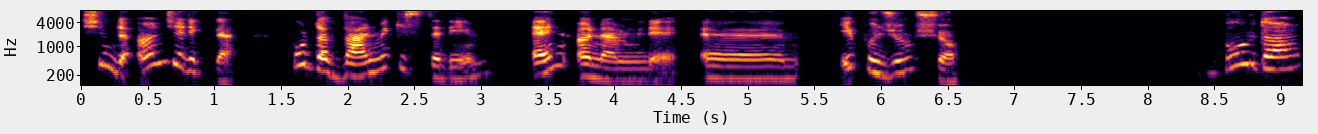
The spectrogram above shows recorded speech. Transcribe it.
Şimdi öncelikle burada vermek istediğim en önemli e, ipucum şu. Burada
